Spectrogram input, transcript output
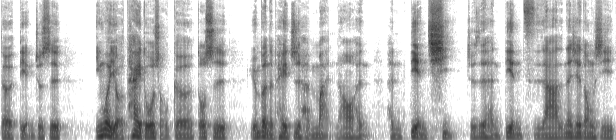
的点，就是因为有太多首歌都是原本的配置很满，然后很很电气，就是很电子啊那些东西，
